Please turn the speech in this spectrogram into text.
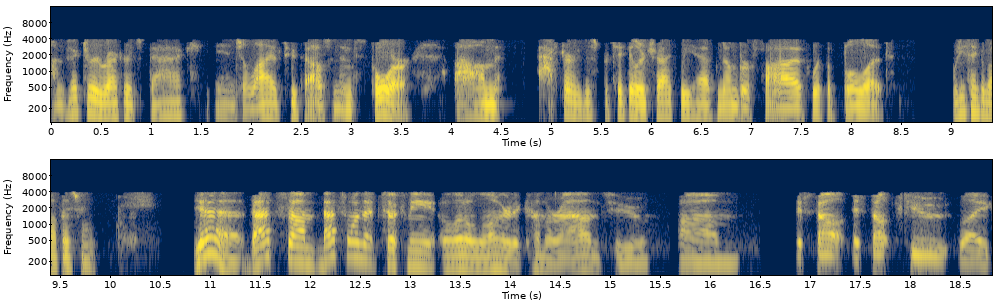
on Victory Records back in July of 2004. Um, after this particular track, we have number five with a bullet. What do you think about this one? Yeah, that's um that's one that took me a little longer to come around to. Um it felt it felt too like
